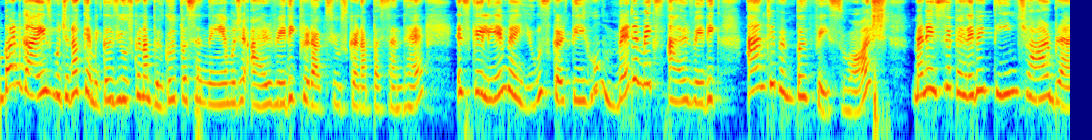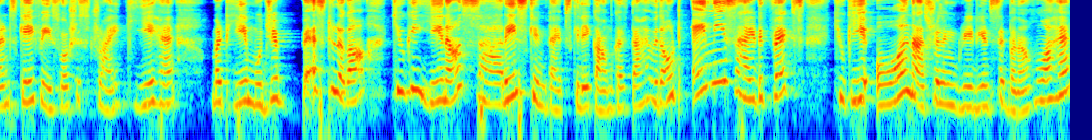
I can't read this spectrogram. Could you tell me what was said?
बट गाइज़ मुझे ना केमिकल्स यूज़ करना बिल्कुल पसंद नहीं है। मुझे आयुर्वेदिक प्रोडक्ट्स यूज़ करना पसंद है। इसके लिए मैं यूज़ करती हूँ Medimix ayurvedic anti pimple face wash मैंने इससे पहले भी तीन चार ब्रांड्स के फेस वॉशेस ट्राई किए हैं। बट ये मुझे बेस्ट लगा क्योंकि ये ना सारे स्किन टाइप्स के लिए काम करता है विदाउट एनी साइड इफेक्ट्स क्योंकि ये ऑल नेचुरल इंग्रेडिएंट्स से बना हुआ है।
